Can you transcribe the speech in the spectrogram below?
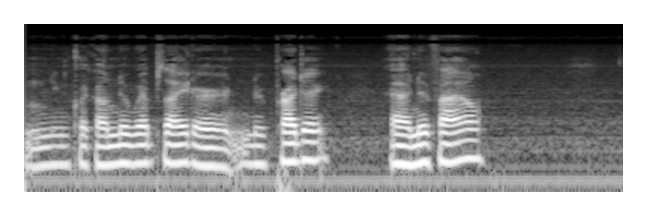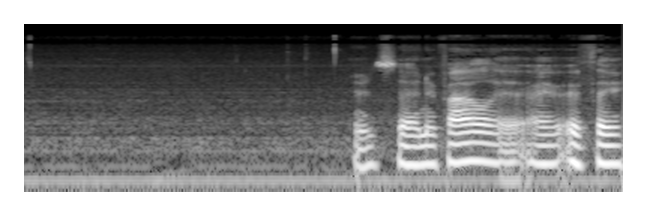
and you can click on New Website or New Project, uh, New File. There's a new file. Uh, if they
